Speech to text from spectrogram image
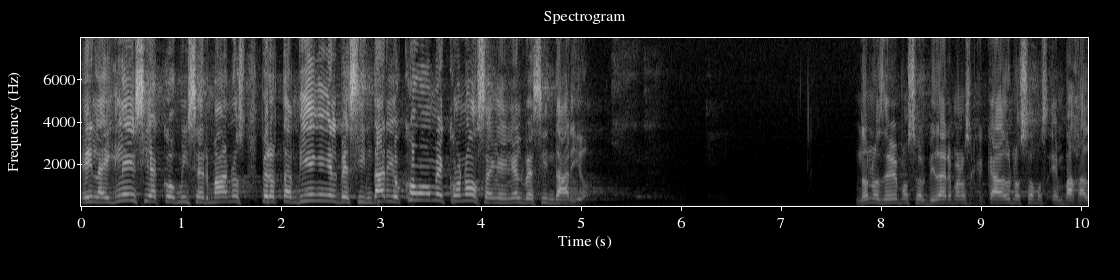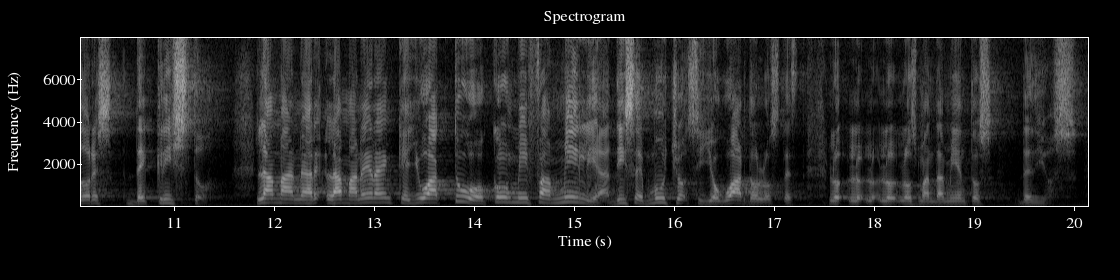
en la iglesia con mis hermanos, pero también en el vecindario. ¿Cómo me conocen en el vecindario? No nos debemos olvidar, hermanos, que cada uno somos embajadores de Cristo. La manera, la manera, en que yo actúo con mi familia dice mucho si yo guardo los, los mandamientos de Dios.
